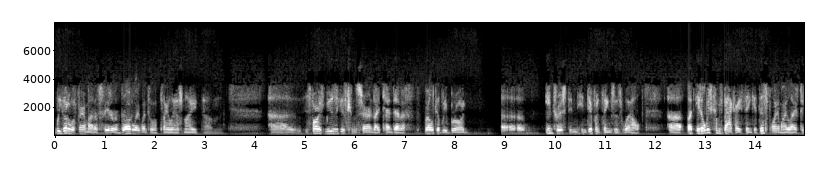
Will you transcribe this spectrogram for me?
we go to a fair amount of theater and Broadway. Went to a play last night. Um, uh, as far as music is concerned, I tend to have a relatively broad uh, interest in, in different things as well. Uh, but it always comes back, I think, at this point in my life, to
